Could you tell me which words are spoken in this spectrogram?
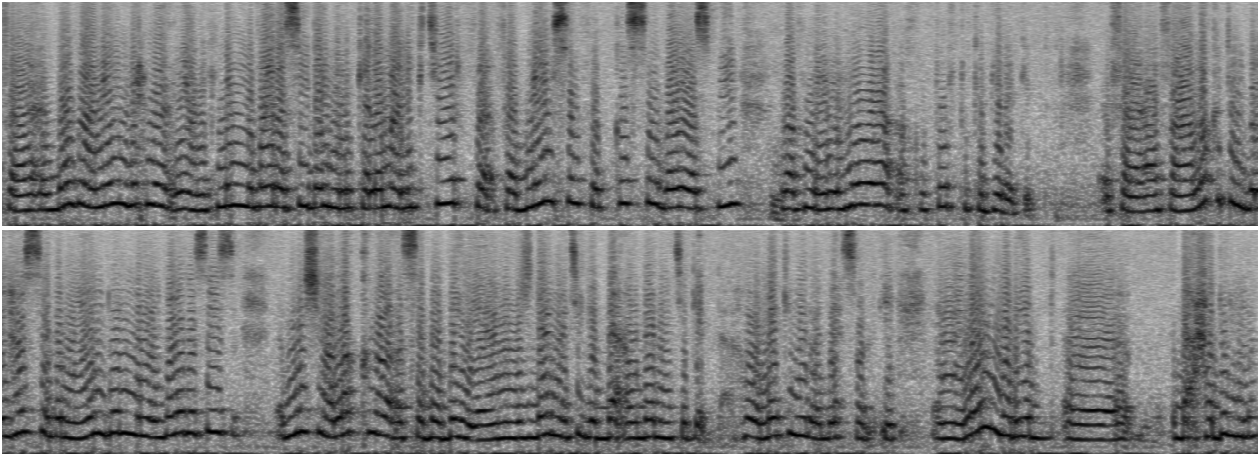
فده معناه إن إحنا يعني كمان فيروس سي دايما الكلام عليه كتير. فبننسى في القصة فيروس بي رغم إن هو خطورته كبيرة جدا. فعلاقة البلهارسيا بالنوعين دول من الفيروسز مش علاقة سببية يعني مش ده نتيجة ده أو ده نتيجة ده. هو لكن اللي بيحصل إيه؟ إن لو مريض آه باحدهما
